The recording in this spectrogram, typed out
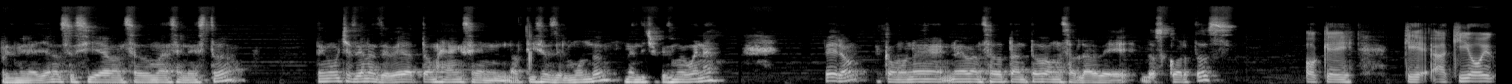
Pues mira, ya no sé si he avanzado más en esto. Tengo muchas ganas de ver a Tom Hanks en Noticias del Mundo. Me han dicho que es muy buena. Pero como no he, avanzado tanto, vamos a hablar de los cortos. Ok, que aquí hoy,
